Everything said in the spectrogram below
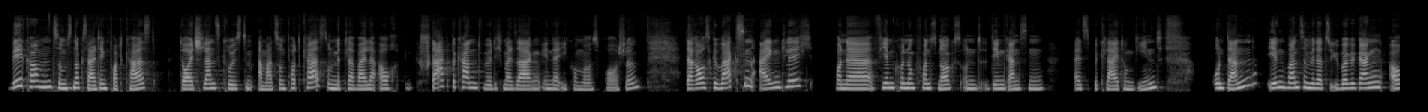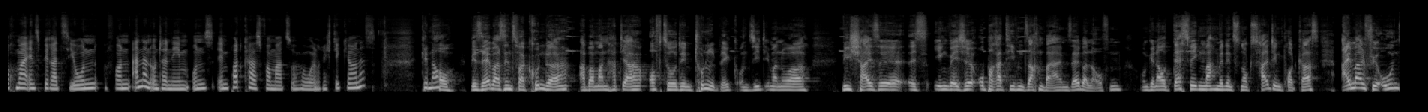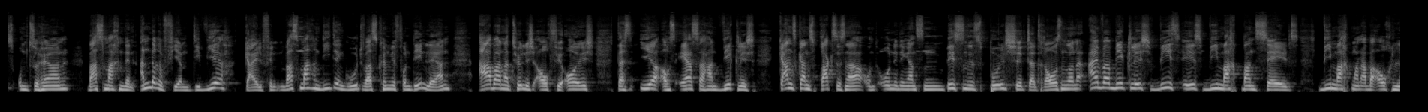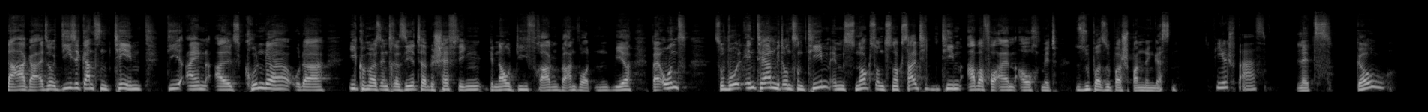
Willkommen zum Snoxalting Podcast, Deutschlands größtem Amazon-Podcast und mittlerweile auch stark bekannt, würde ich mal sagen, in der E-Commerce-Branche. Daraus gewachsen eigentlich von der Firmengründung von Snox und dem Ganzen als Begleitung dient. Und dann irgendwann sind wir dazu übergegangen, auch mal Inspirationen von anderen Unternehmen uns im Podcast-Format zu holen. Richtig, Johannes? Genau. Wir selber sind zwar Gründer, aber man hat ja oft so den Tunnelblick und sieht immer nur wie scheiße es irgendwelche operativen Sachen bei einem selber laufen. Und genau deswegen machen wir den Snox Halting Podcast. Einmal für uns, um zu hören, was machen denn andere Firmen, die wir geil finden? Was machen die denn gut? Was können wir von denen lernen? Aber natürlich auch für euch, dass ihr aus erster Hand wirklich ganz, ganz praxisnah und ohne den ganzen Business-Bullshit da draußen, sondern einfach wirklich, wie es ist, wie macht man Sales, wie macht man aber auch Lager. Also diese ganzen Themen, die einen als Gründer oder E-Commerce-Interessierter beschäftigen, genau die Fragen beantworten wir bei uns sowohl intern mit unserem Team im Snox und Snoxaltigen Team, aber vor allem auch mit super, super spannenden Gästen. Viel Spaß. Let's go.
